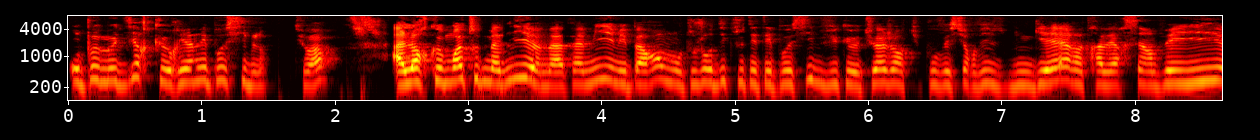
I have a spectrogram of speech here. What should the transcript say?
on peut me dire que rien n'est possible, tu vois? Alors que moi toute ma vie, ma famille et mes parents m'ont toujours dit que tout était possible vu que tu vois genre tu pouvais survivre d'une guerre, traverser un pays,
